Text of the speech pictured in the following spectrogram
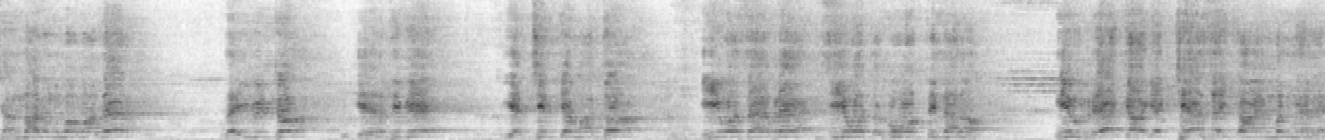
ಚಂದಾದ ಅನುಭವ ಅದೇ. ದಯವಿಟ್ಟು ಹೇಳ್ತೀವಿ. ಎಚ್ಚರಿಕೆ ಮಾತು. ಇವ ಸಾಹೇಬ್ರೆ ಇವತ್ತಕ್ಕೂ ಹೋಗ್ತೀನಿ ನಾನು. ನೀವು ರೇಖಾಗೆ ಕೇಸ್ ಐತಾವ ಎಂಬನ್ ಮೇಲೆ?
